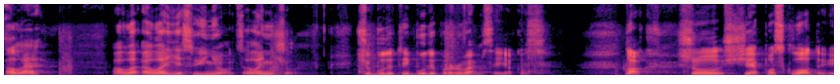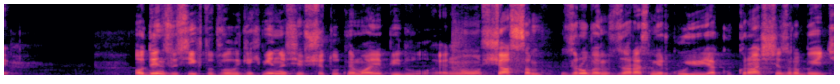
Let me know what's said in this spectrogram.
Але, але, але є свої нюанси. Але нічого. Що буде, то й буде, прорвемося якось. Так, що ще по складові? Один з усіх тут великих мінусів, що тут немає підлоги. Ну, з часом зробимо. Зараз міркую, як краще зробити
